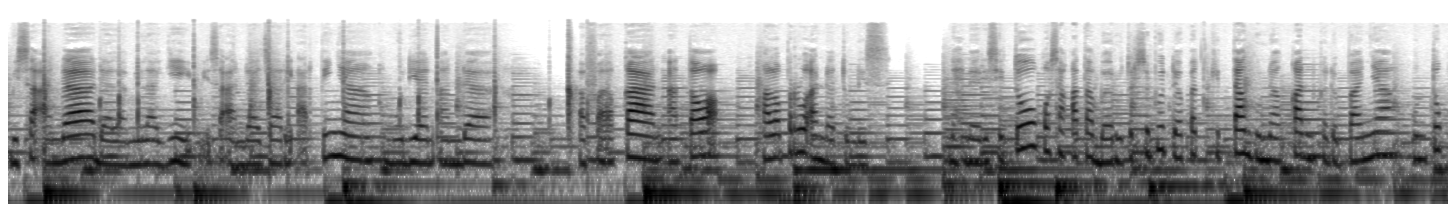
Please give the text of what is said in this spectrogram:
bisa Anda dalami lagi, bisa Anda cari artinya, kemudian Anda hafalkan atau kalau perlu Anda tulis. Nah, dari situ kosakata baru tersebut dapat kita gunakan ke depannya untuk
